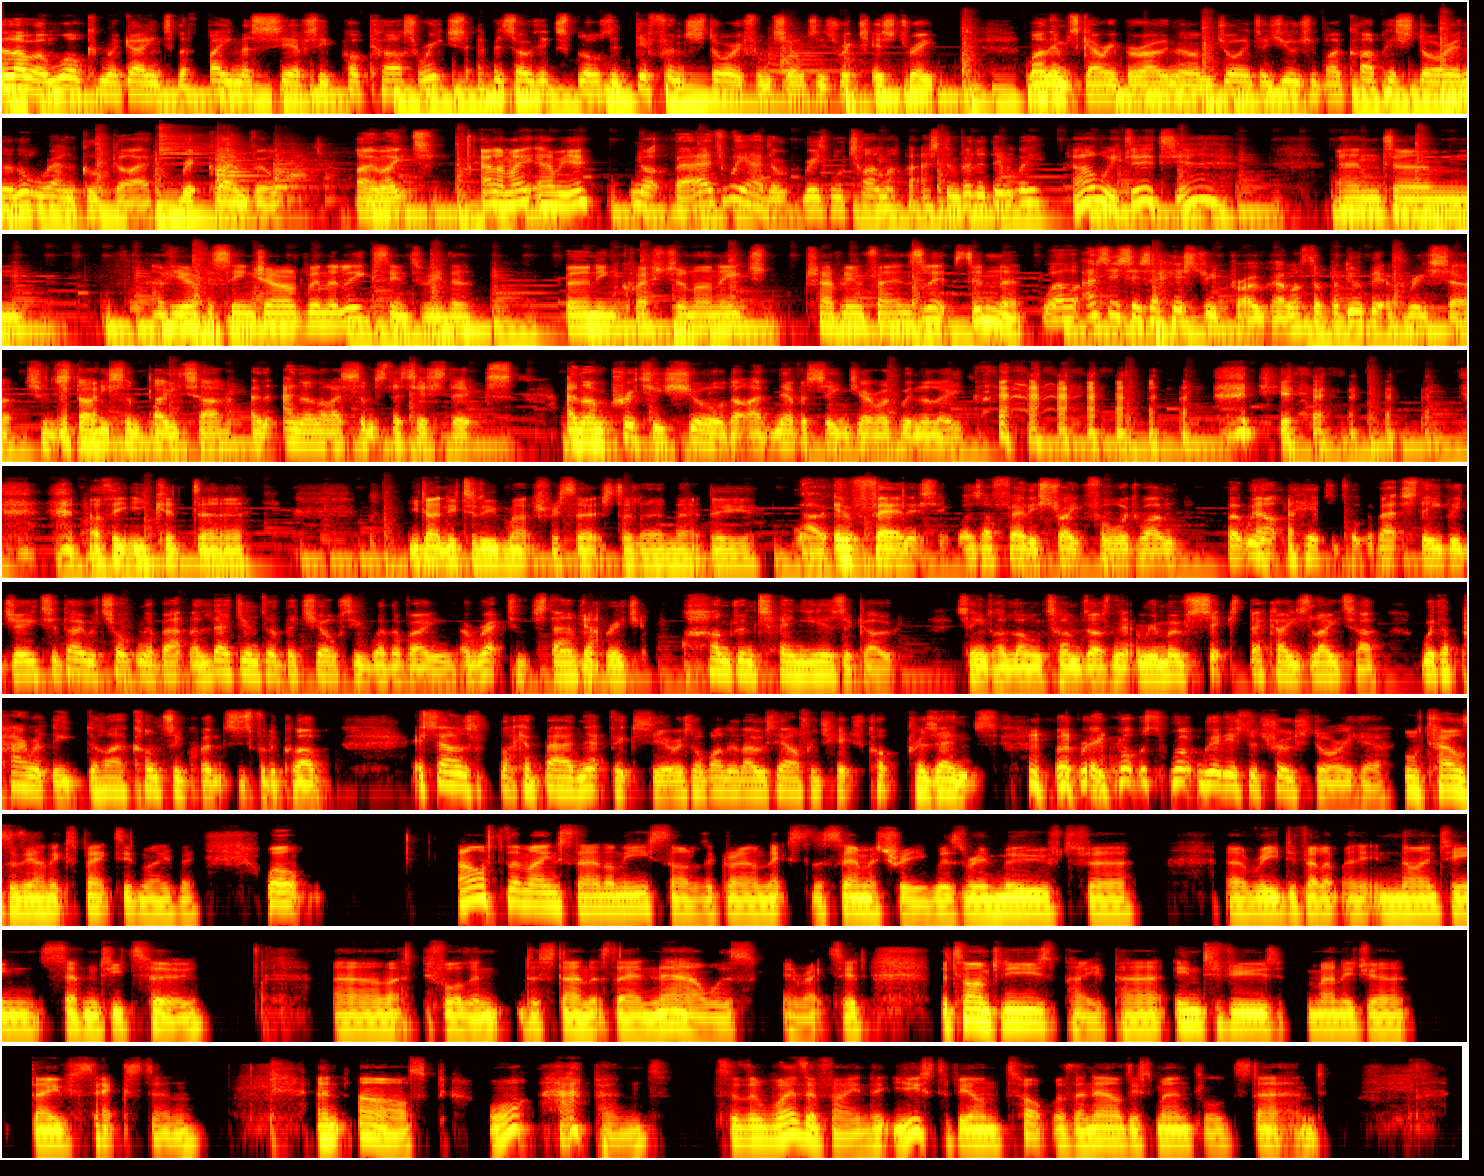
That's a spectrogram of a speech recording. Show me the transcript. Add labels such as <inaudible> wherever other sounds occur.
Hello and welcome again to the famous CFC podcast, where each episode explores a different story from Chelsea's rich history. My name is Gary Barone and I'm joined as usual by club historian and all round good guy, Rick Glanvill. Hi, mate. Hello, mate. How are you? Not bad. We had a reasonable time up at Aston Villa, didn't we? Oh, we did, yeah. And um, have you ever seen Gerrard win the league? Seemed to be the burning question on each travelling fan's lips, didn't it? Well, as this is a history programme, I thought we'd do a bit of research and study <laughs> some data and analyse some statistics. And I'm pretty sure that I've never seen Gerrard win the league. <laughs> yeah. <laughs> I think you could. Uh, you don't need to do much research to learn that, do you? No, in fairness, it was a fairly straightforward one. But we're not here to talk about Stevie G. Today, we're talking about the legend of the Chelsea weather vane, erected at Stamford yeah. Bridge 110 years ago. Seems a long time, doesn't it? And removed six decades later with apparently dire consequences for the club. It sounds like a bad Netflix series or one of those Alfred Hitchcock presents. But Rick, <laughs> what was what really is the true story here? All tales of the unexpected, maybe. Well, after the main stand on the east side of the ground next to the cemetery was removed for a redevelopment in 1972, uh, that's before the, the stand that's there now was erected. The Times newspaper interviewed manager Dave Sexton and asked what happened to the weather vane that used to be on top of the now dismantled stand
